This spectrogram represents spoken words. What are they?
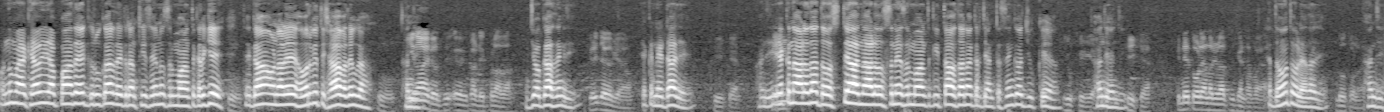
ਉਹਨੂੰ ਮੈਂ ਆਖਿਆ ਵੀ ਆਪਾਂ ਤੇ ਗੁਰੂ ਘਰ ਦੇ ਗ੍ਰੰਥੀ ਸਿੰਘ ਨੂੰ ਸਨਮਾਨਿਤ ਕਰੀਏ ਤੇ ਗਾਂ ਆਉਣ ਵਾਲੇ ਹੋਰ ਵੀ ਉਤਸ਼ਾਹ ਵਧੇਗਾ। ਤੁਹਾਡੇ ਭਰਾ ਦਾ ਜੋਗਾ ਸਿੰਘ ਜੀ। ਕਿਹੜੀ ਜਗ੍ਹਾ ਗਿਆ ਉਹ? ਇਹ ਕੈਨੇਡਾ ਜੇ। ਠੀਕ ਹੈ। ਹਾਂਜੀ ਇੱਕ ਨਾਲ ਉਹਦਾ ਦੋਸਤ ਆ ਨਾਲ ਉਸਨੇ ਸਨਮਾਨਿਤ ਕੀਤਾ ਉਹਦਾ ਨਾਂ ਗੁਰਜੰਟ ਸਿੰਘ ਉਹ ਜੁਕੇ ਆ। ਯੂਕੇ ਗਿਆ। ਹਾਂਜੀ ਹਾਂਜੀ। ਠੀਕ ਹੈ। ਕਿੰਨੇ ਤੋਲਿਆਂ ਦਾ ਜਿਹੜਾ ਤੁਸੀਂ ਕੈਂਠਾ ਪਾਇਆ? ਇਹ ਦੋ ਤੋਲਿਆਂ ਦਾ ਜੀ। ਦੋ ਤੋਲਿਆਂ ਹਾਂਜੀ।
